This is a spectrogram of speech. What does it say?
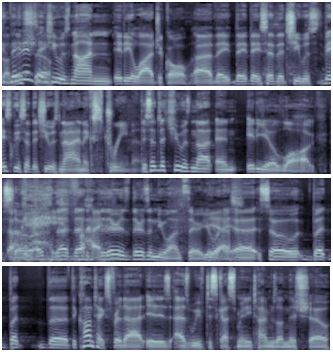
They, on they this didn't show. say she was non-ideological. Uh, they, they they said that she was basically said that she was not an extremist. They said that she was not an ideologue. So Okay, that, that, there is there's a nuance there. You're Yes. right. Uh, so, but but the the context for that is, as we've discussed many times on this show,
